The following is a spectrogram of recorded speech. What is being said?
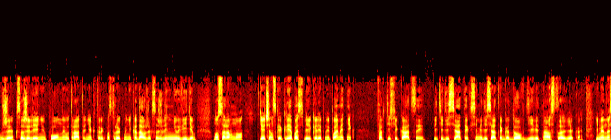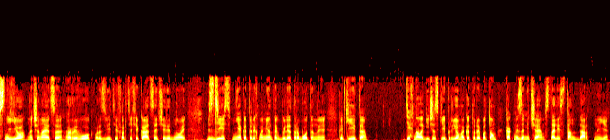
уже, к сожалению, полные утраты некоторых построек мы никогда уже, к сожалению, не увидим. Но все равно Керченская крепость, великолепный памятник фортификации 50-х, 70-х годов 19 века. Именно с нее начинается рывок в развитии фортификации очередной. Здесь в некоторых моментах были отработаны какие-то технологические приемы, которые потом, как мы замечаем, стали стандартные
